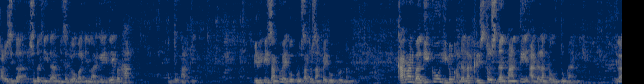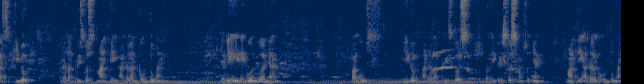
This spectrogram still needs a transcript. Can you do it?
kalau sudah sudah tidak bisa diobatin lagi dia berhak untuk mati Filipi 1 ayat 21 sampai 26. Karena bagiku hidup adalah Kristus dan mati adalah keuntungan. Jelas, hidup adalah Kristus, mati adalah keuntungan. Jadi ini dua-duanya bagus. Hidup adalah Kristus, bagi Kristus maksudnya mati adalah keuntungan.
